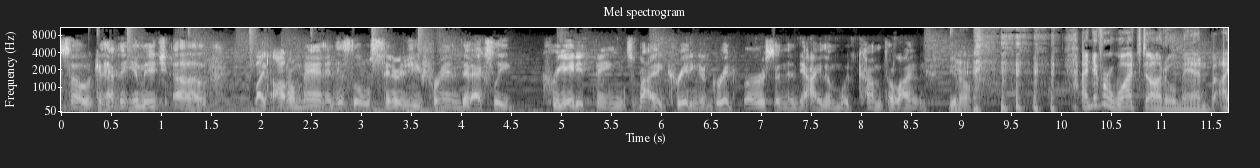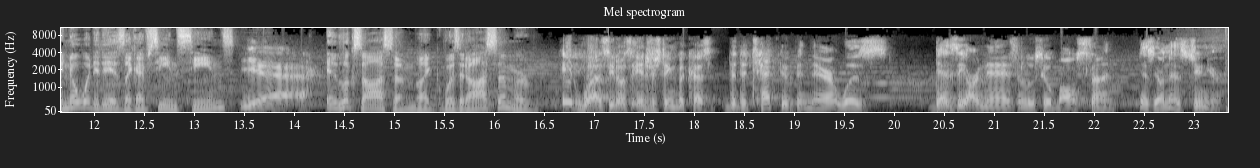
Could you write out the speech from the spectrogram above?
So it can have the image of like Automan and his little synergy friend that actually created things by creating a grid first and then the item would come to life, you know? I never watched Automan, but I know what it is. Like I've seen scenes. Yeah. It looks awesome. Like was it awesome or It was. You know, it's interesting because the detective in there was Desi Arnaz and Lucille Ball's son, Desi Arnaz Jr.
